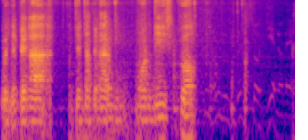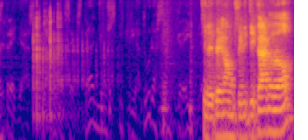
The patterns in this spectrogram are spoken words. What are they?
Pues le pega, intenta pegar un mordisco. Que le pega un criticardo.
